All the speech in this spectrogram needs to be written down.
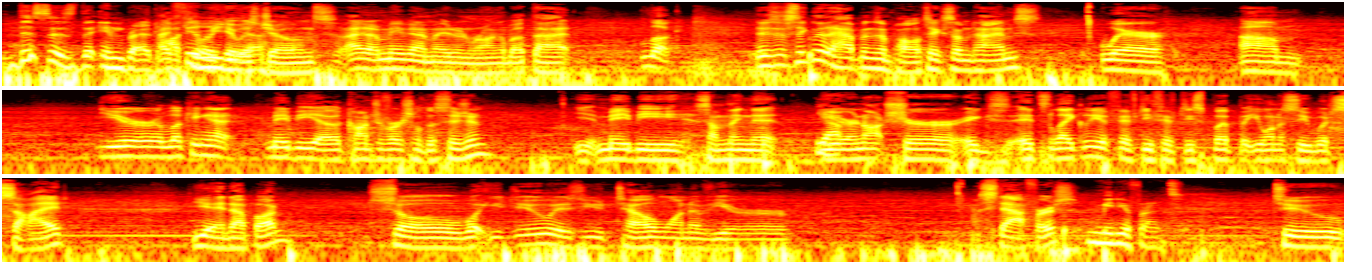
this is the inbred. I feel like media. it was Jones. I, maybe I might have been wrong about that. Look, there's a thing that happens in politics sometimes where um, you're looking at maybe a controversial decision, maybe something that yep. you're not sure. Ex- it's likely a 50-50 split, but you want to see which side. you end up on. So what you do is you tell one of your staffers Media friends. to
